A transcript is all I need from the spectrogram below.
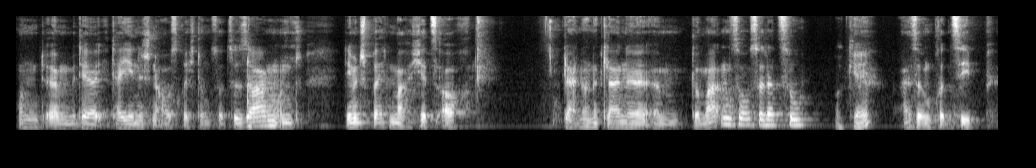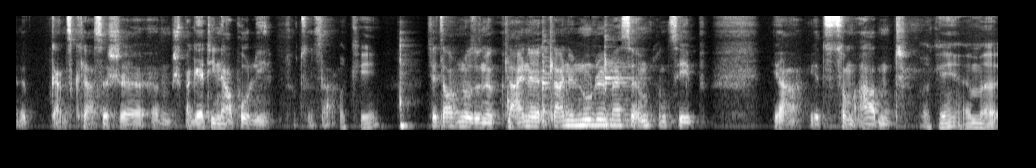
Und ähm, mit der italienischen Ausrichtung sozusagen. Und dementsprechend mache ich jetzt auch gleich noch eine kleine ähm, Tomatensauce dazu. Okay, Also im Prinzip eine ganz klassische ähm, Spaghetti Napoli sozusagen. okay. Ist jetzt auch nur so eine kleine, kleine Nudelmesse im Prinzip. Ja, jetzt zum Abend. Okay, ähm, äh,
